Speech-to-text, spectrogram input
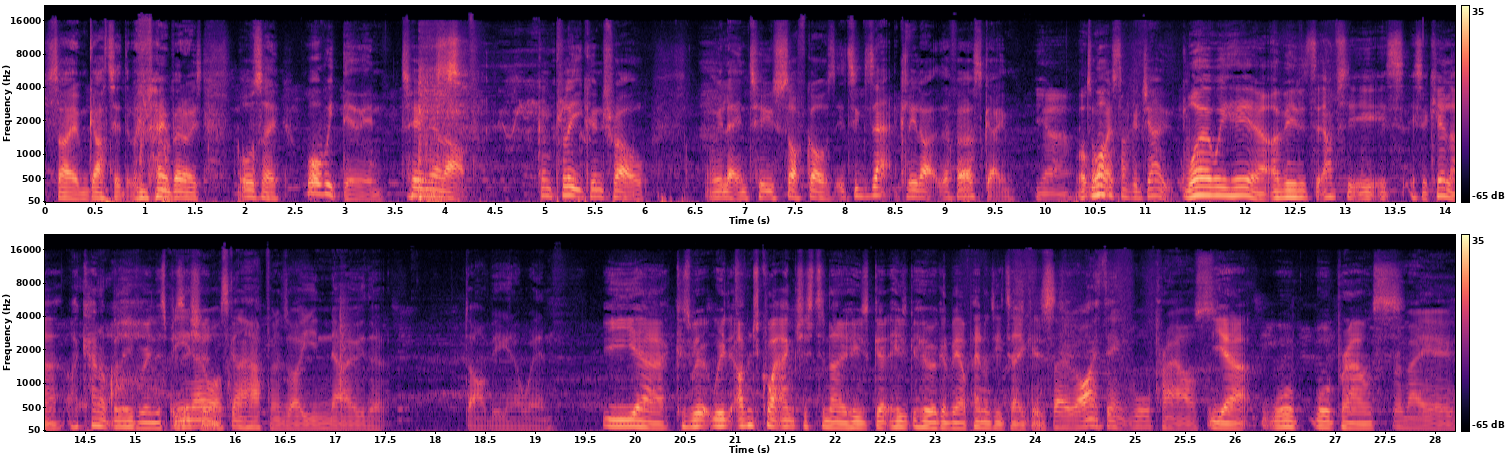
so I'm gutted that we're playing penalties. Also, what are we doing? Two 0 up, complete control. and we let in two soft goals. It's exactly like the first game. Yeah. It's What, almost like a joke. why are we here? I mean, it's absolutely it's it's a killer. I cannot believe we're in this But you position. know what's going to happen as well. You know that Derby are going to win. Yeah, because we're, we I'm just quite anxious to know who's, go, who's who are going to be our penalty takers. So I think Wall-Prowse, Yeah, War War Prowse. Romeu,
